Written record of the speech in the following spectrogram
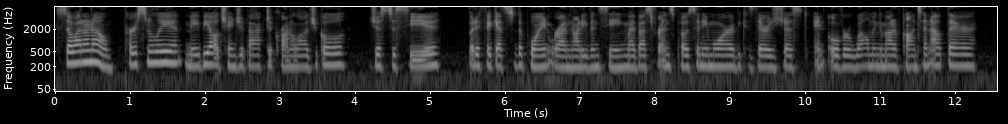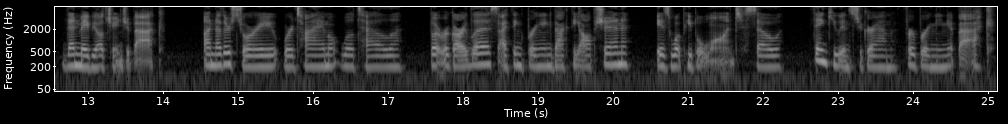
So I don't know. Personally, maybe I'll change it back to chronological just to see. But if it gets to the point where I'm not even seeing my best friends posts anymore because there is just an overwhelming amount of content out there, then maybe I'll change it back. Another story where time will tell. But regardless, I think bringing back the option is what people want. So Thank you, Instagram, for bringing it back.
